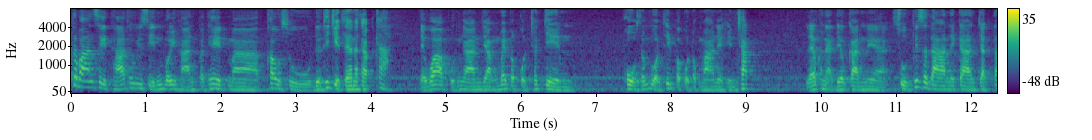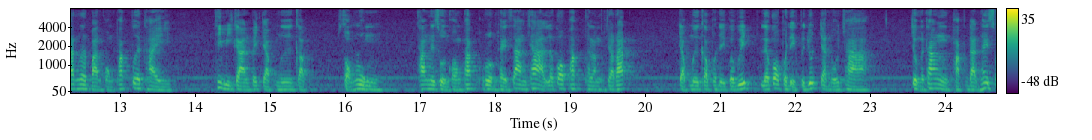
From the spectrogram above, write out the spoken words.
รัฐบาลเศรษฐาทวีสินบริหารประเทศมาเข้าสู่เดือนที่ 7 แล้วนะครับ ค่ะ แต่ว่าผลงานยังไม่ปรากฏชัดเจนโพลสำรวจที่ปรากฏออกมาเนี่ยเห็นชัด แล้วขณะเดียวกันเนี่ยสูตรพิสดารในการจัดตั้งรัฐบาลของพรรคเพื่อไทย ที่มีการไปจับมือกับสองลุงทั้งในส่วนของพรรครวมไทยสร้างชาติ แล้วก็พรรคพลังประชารัฐจับมือกับพลเอกประวิตยแล้วก็พลเอกประยุทธ์จันทร์โอชาจนกระทั่งผลักดันให้ส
